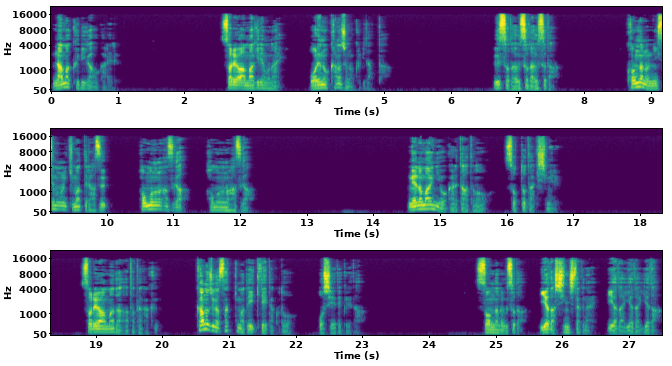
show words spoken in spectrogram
生首が置かれる。それは紛れもない。俺の彼女の首だった。嘘だ嘘だ嘘だ。こんなの偽物に決まってるはず。本物のはずが、本物のはずが。目の前に置かれた頭をそっと抱きしめる。それはまだ暖かく、彼女がさっきまで生きていたことを教えてくれた。そんなの嘘だ。嫌だ、信じたくない。嫌だ、嫌だ、嫌だ。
